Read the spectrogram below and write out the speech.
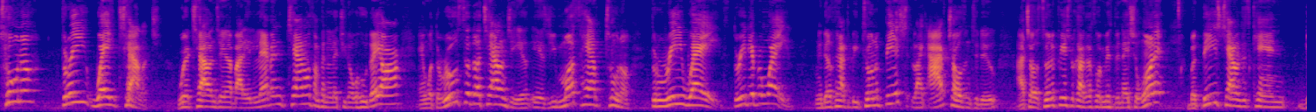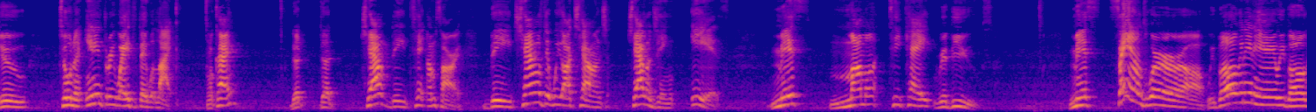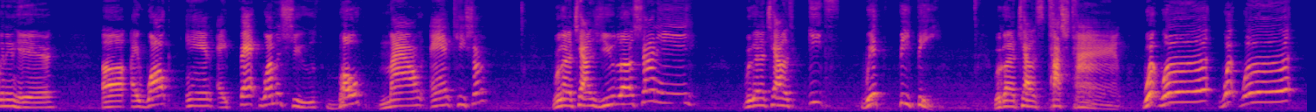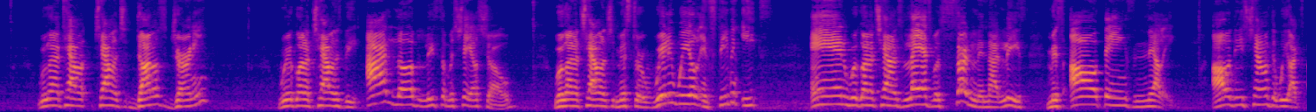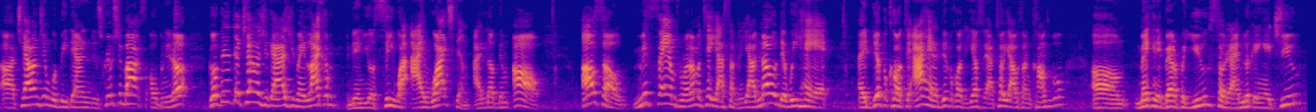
Tuna Three-Way Challenge. We're challenging about 11 channels. I'm going to let you know who they are. And what the rules to the challenge is, is you must have tuna three ways, three different ways. It doesn't have to be tuna fish like I've chosen to do. I chose tuna fish because that's what Miss Danasha wanted. But these challenges can do tuna any three ways that they would like. Okay? The the challenge the I'm sorry. The challenge that we are challenge challenging is Miss Mama TK reviews. Miss Sam's World. We voguing in here. We voguing in here. Uh, a walk in a fat woman's shoes, both Miles and Keisha. We're going to challenge You Love Chani. We're going to challenge Eats with Fifi. We're going to challenge Tosh Time. What, what? What, what? We're going to challenge Donna's Journey. We're going to challenge the I Love Lisa Michelle show. We're going to challenge Mr. Willy Will and Steven Eats. And we're going to challenge last but certainly not least, Miss All Things Nele. All of these challenges that we are challenging will be down in the description box. Open it up. Go visit that challenge, you guys. You may like them, and then you'll see why I watch them. I love them all. Also, Miss Sam's World, I'm going to tell y'all something. Y'all know that we had a difficulty. I had a difficulty yesterday. I told you I was uncomfortable. Um, making it better for you so that I'm looking at you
